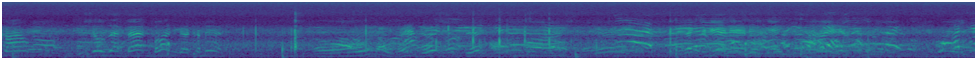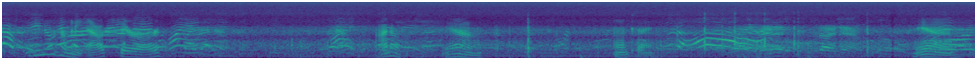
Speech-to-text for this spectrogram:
Kyle goes that bat bunt. You got to come in. Do you know how many outs there are? I don't. Yeah. Okay. Yeah.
